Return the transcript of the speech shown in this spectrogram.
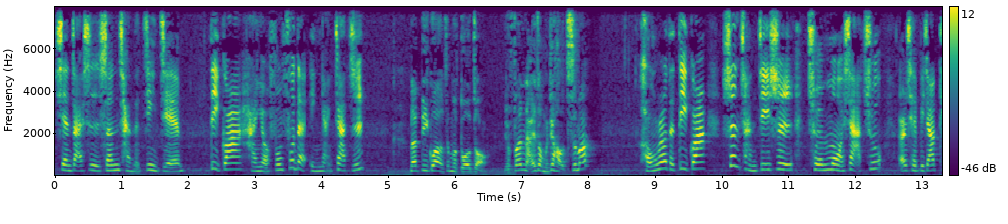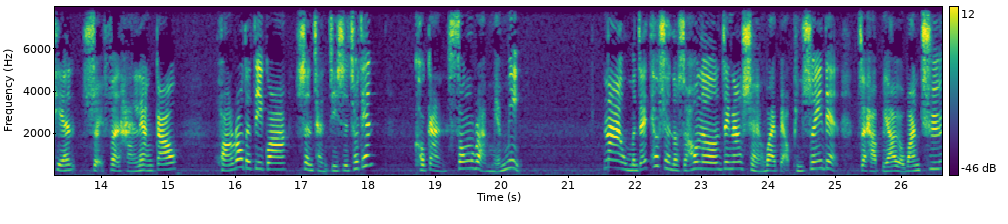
现在是生产的季节，地瓜含有丰富的营养价值。那地瓜有这么多种，有分哪一种比较好吃吗？红肉的地瓜盛产季是春末夏初，而且比较甜，水分含量高。黄肉的地瓜盛产季是秋天，口感松软绵密。那我们在挑选的时候呢，尽量选外表平顺一点，最好不要有弯曲，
